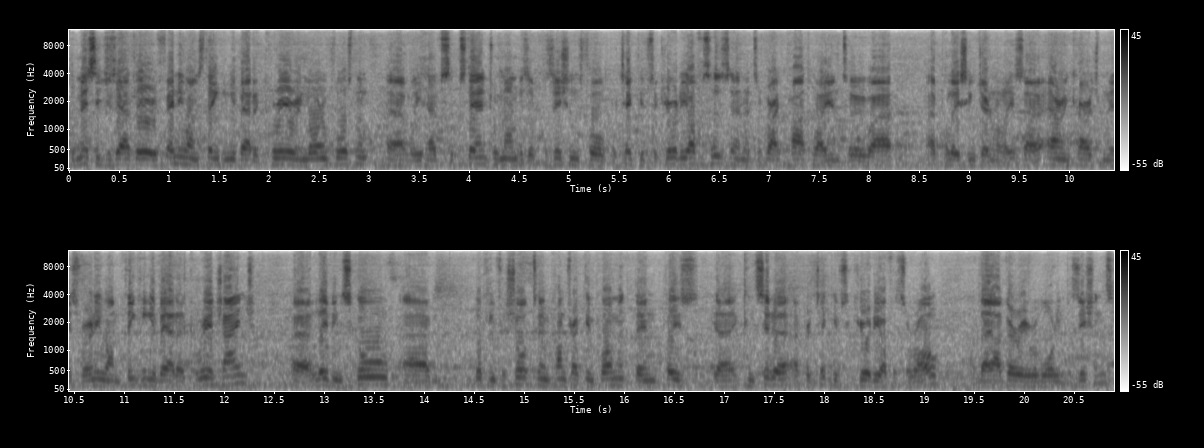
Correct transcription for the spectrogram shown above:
the message is out there, if anyone's thinking about a career in law enforcement, uh, we have substantial numbers of positions for protective security officers and it's a great pathway into uh, uh policing generally. So our encouragement is for anyone thinking about a career change, uh, leaving school, um, looking for short-term contract employment, then please uh, consider a protective security officer role. They are very rewarding positions.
